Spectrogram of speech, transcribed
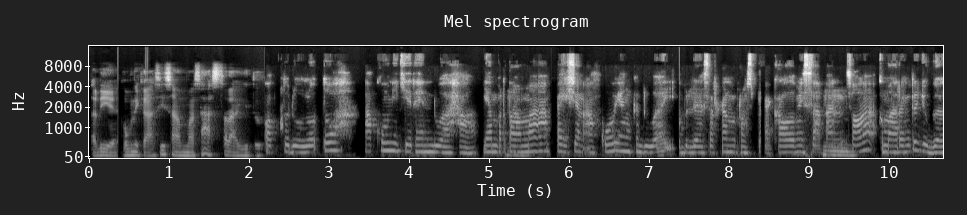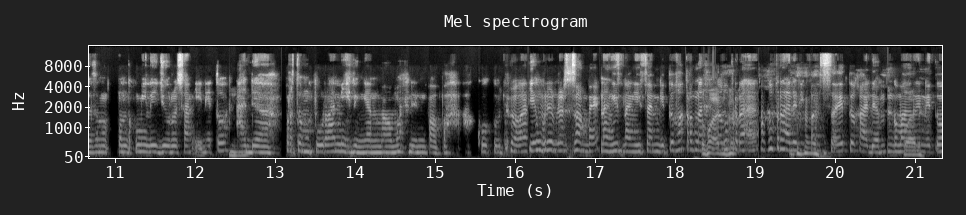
tadi ya komunikasi sama sastra gitu. Waktu dulu tuh aku mikirin dua hal. Yang pertama passion aku, yang kedua berdasarkan prospek. Kalau misalkan Hmm. soalnya kemarin tuh juga untuk milih jurusan ini tuh Hmm. ada pertempuran nih dengan mama dan papa aku kebetulan yang benar-benar sampai nangis-nangisan gitu. Pernah Waduh. aku pernah aku pernah ada di fase itu kadang kemarin itu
